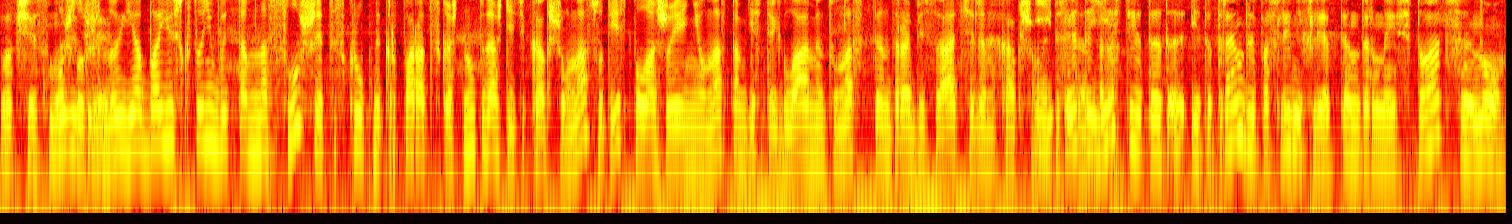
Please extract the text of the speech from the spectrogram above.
вообще сможете Слушай, ли... ну я боюсь, кто-нибудь там нас слушает из крупной корпорации, скажет, ну подождите, как же, у нас вот есть положение, у нас там есть регламент, у нас тендер обязателен, как же мы И без это тендера? есть, и это, это тренды последних лет, тендерные ситуации, но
